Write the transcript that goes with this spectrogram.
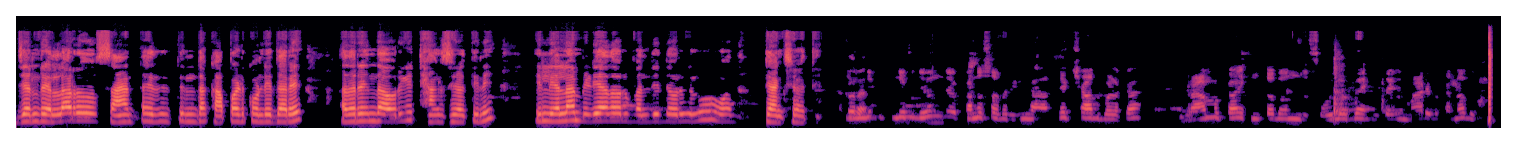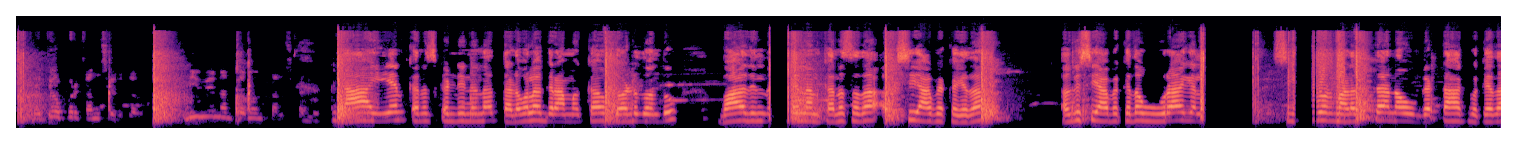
ಜನರು ಎಲ್ಲಾರು ಶಾಂತಿಯಿಂದ ಕಾಪಾಡಿಕೊಂಡಿದ್ದಾರೆ. ಅದರಿಂದ ಅವ್ರಿಗೆ ಥ್ಯಾಂಕ್ಸ್ ಹೇಳ್ತೀನಿ. ಇಲ್ಲಿ ಎಲ್ಲಾ ಮೀಡಿಯಾದವ್ರು ಬಂದಿದ್ದವ್ರಿಗೂ ಒಂದ್ ಥ್ಯಾಂಕ್ಸ್ ಹೇಳ್ತೀನಿ ನಿಮ್ದೊಂದು ಕನಸು ಅದ್ರಿ ಹಿಂಗ ಅಧ್ಯಕ್ಷ ಆದ ಬಳಿಕ ಗ್ರಾಮಕ್ಕ ಇಂಥದೊಂದು ಸೌಲಭ್ಯ ಇಂಥ ಮಾಡ್ಬೇಕು ಅನ್ನೋದು ಪ್ರತಿಯೊಬ್ಬರ ಕನಸು ಇರ್ತದೆ. ನೀವೇನಂತ ಒಂದು ಕನಸು ಕಂಡಿದ್ರಿ ನಾ ಏನ್ ಕನಸ್ ಕಂಡಿನ ತಡವಲ ಗ್ರಾಮಕ್ಕ ದೊಡ್ಡದೊಂದು ಬಹಳ ದಿನ ನನ್ ಕನಸದ ಅಗಸಿ ಆಗ್ಬೇಕಾಗ್ಯದ. ಅಗಸಿ ಆಗ್ಬೇಕಾದ ಊರಾಗೆಲ್ಲ ರೋಡ್ ಮಾಡೋದ್ರಿಂದ ನಾವು ಗಟ್ಟ ಹಾಕ್ಬೇಕಾದ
